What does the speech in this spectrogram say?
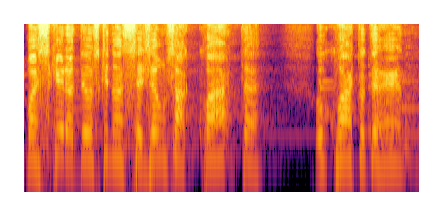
Mas queira Deus que nós sejamos a quarta o quarto terreno.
